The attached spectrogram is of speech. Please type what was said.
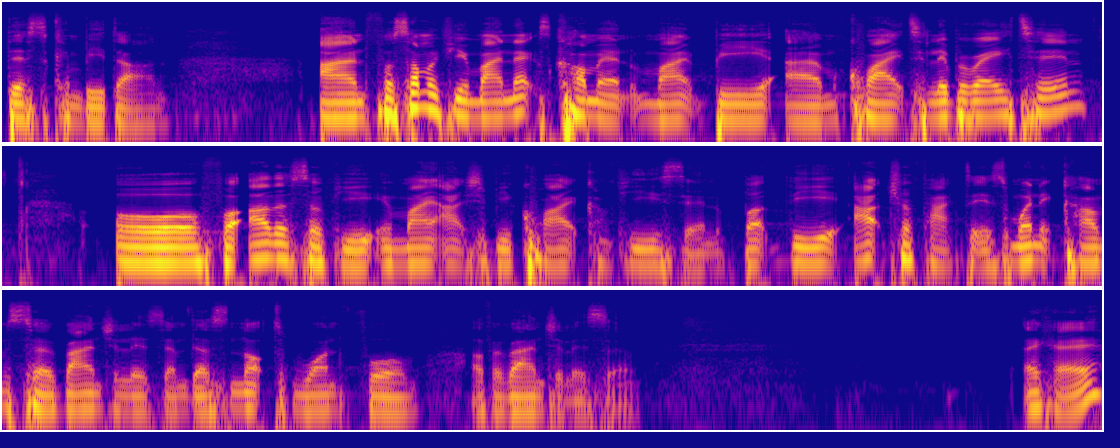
this can be done. And for some of you, my next comment might be um, quite liberating, or for others of you, it might actually be quite confusing. But the actual fact is, when it comes to evangelism, there's not one form of evangelism. Okay?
